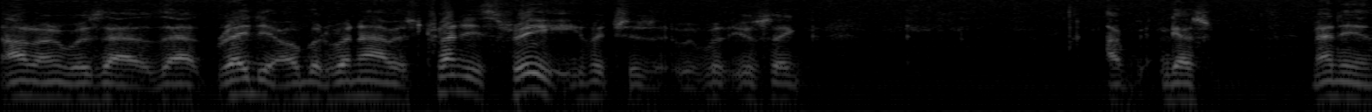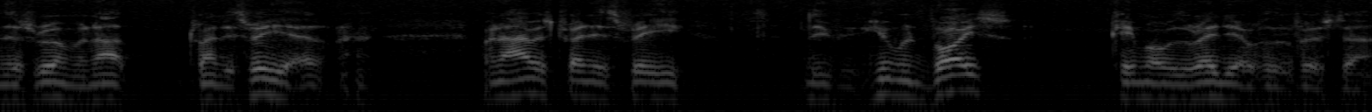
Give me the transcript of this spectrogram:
not only was that, that radio, but when I was 23, which is, what you think, I guess many in this room are not 23 yet, when I was 23, the human voice came over the radio for the first time.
